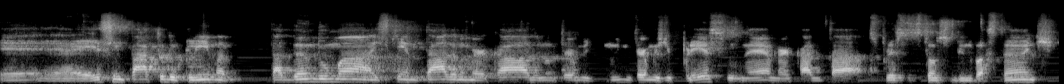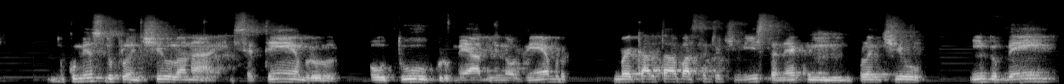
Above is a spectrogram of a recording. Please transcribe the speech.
é, esse impacto do clima está dando uma esquentada no mercado no termo, em termos de preços, né? O mercado tá, os preços estão subindo bastante. No começo do plantio, lá na, em setembro, outubro, meado de novembro, o mercado estava bastante otimista, né? Com plantio indo bem,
